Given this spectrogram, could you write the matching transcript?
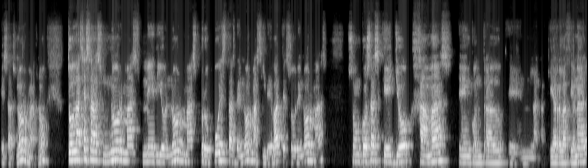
esas normas, ¿no? Todas esas normas, medio normas, propuestas de normas y debates sobre normas son cosas que yo jamás he encontrado en la anarquía relacional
